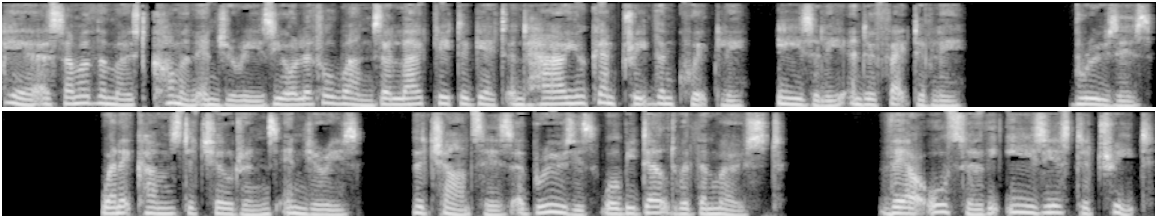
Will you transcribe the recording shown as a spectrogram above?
Here are some of the most common injuries your little ones are likely to get and how you can treat them quickly, easily and effectively. Bruises. When it comes to children's injuries, the chances are bruises will be dealt with the most. They are also the easiest to treat.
